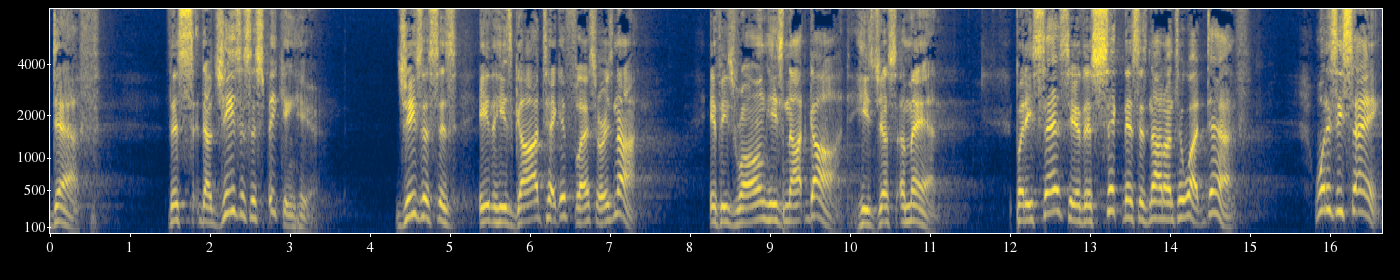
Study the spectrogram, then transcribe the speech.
death. This, now Jesus is speaking here. Jesus is either he's God taking flesh or he's not. If he's wrong, he's not God. He's just a man. But he says here, this sickness is not unto what? Death. What is he saying?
